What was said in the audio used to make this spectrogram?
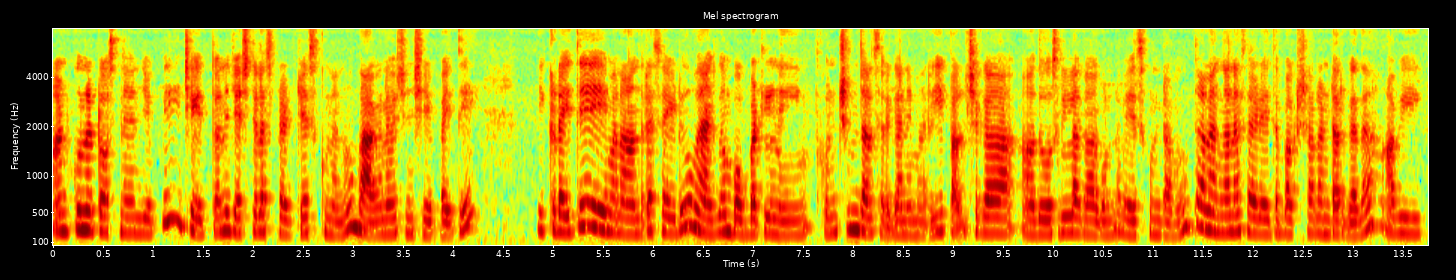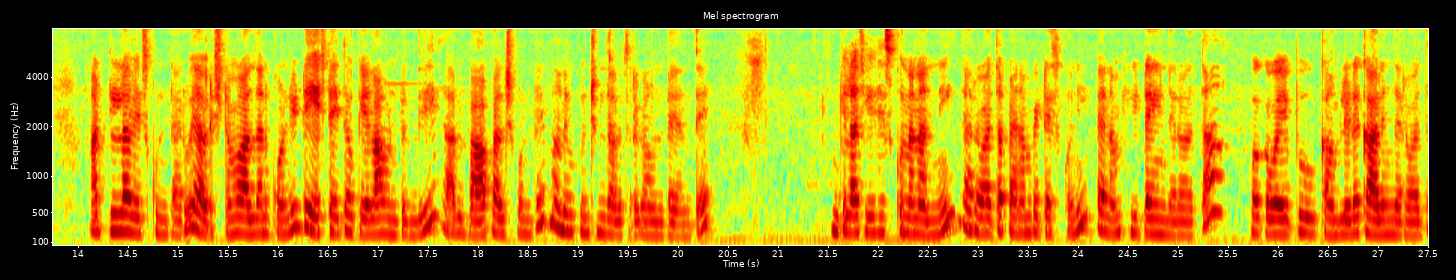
అనుకున్నట్టు వస్తున్నాయని చెప్పి చేతితోనే జస్ట్ ఇలా స్ప్రెడ్ చేసుకున్నాను. బాగానే వచ్చిన షేప్ అయితే. ఇక్కడైతే మన ఆంధ్ర సైడు మ్యాక్సిమం బొబ్బట్లని కొంచెం దలసరిగానే మరి పలచగా ఆ, కాకుండా వేసుకుంటాము. తెలంగాణ సైడ్ అయితే భక్షాలు అంటారు కదా అవి అట్లా వేసుకుంటారు. ఎవరిష్టం వాళ్ళదనుకోండి టేస్ట్ అయితే ఒకేలా ఉంటుంది. అవి బాగా పలుచుకుంటే మనవి కొంచెం దలసరిగా ఉంటాయి అంతే. ఇంక ఇలా చేసేసుకున్నాను అన్ని. తర్వాత పెనం పెట్టేసుకొని పెనం హీట్ అయిన తర్వాత ఒకవైపు కంప్లీట్గా కాలిన తర్వాత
